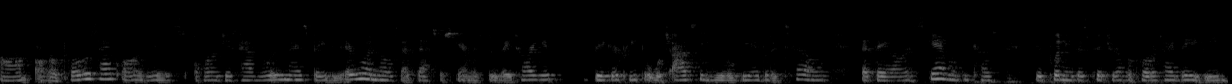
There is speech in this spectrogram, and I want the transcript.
um, or a prototype artist or just have really nice babies. Everyone knows that that's what scammers do. They target bigger people, which obviously you'll be able to tell that they are a scammer because you're putting this picture of a prototype baby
